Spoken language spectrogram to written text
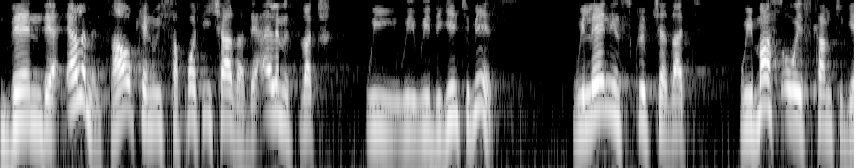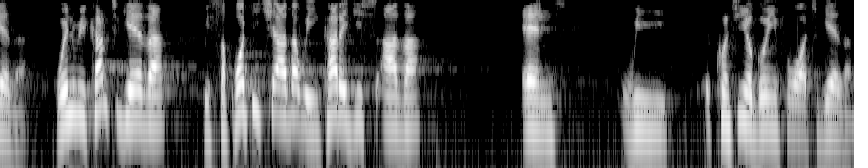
then there are elements. How can we support each other? There are elements that we, we, we begin to miss. We learn in scripture that we must always come together. When we come together, we support each other, we encourage each other, and we continue going forward together.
